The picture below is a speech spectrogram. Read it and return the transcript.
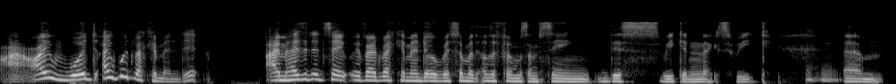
I, would I would recommend it. I'm hesitant to say if I'd recommend it over some of the other films I'm seeing this week and next week. Mhm. Um,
